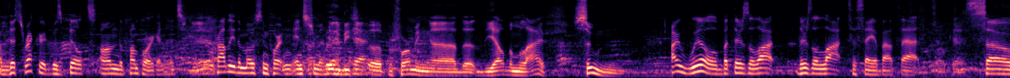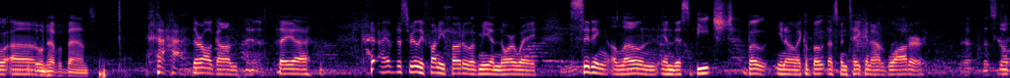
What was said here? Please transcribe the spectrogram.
of this record was built on the pump organ. It's probably the most important instrument. Will you be Yeah. uh, performing uh, the the album live soon? I will, but there's a lot. There's a lot to say about that. Okay. So um, Don't have a band. They're all gone. They. Uh, I have this really funny photo of me in Norway, sitting alone in this beached boat. You know, like a boat that's been taken out of water. Yeah, that's not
